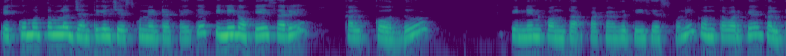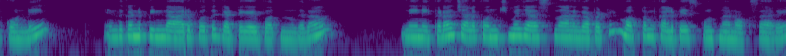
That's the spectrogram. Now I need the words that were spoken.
ఎక్కువ మొత్తంలో జంతికలు చేసుకునేటట్టయితే పిండిని ఒకేసారి కలుపుకోవద్దు. పిండిని కొంత పక్కకు తీసేసుకొని కొంతవరకే కలుపుకోండి. ఎందుకంటే పిండి ఆరిపోతే గట్టిగా అయిపోతుంది కదా. నేను ఇక్కడ చాలా కొంచెమే చేస్తున్నాను కాబట్టి మొత్తం కలిపేసుకుంటున్నాను ఒకసారి.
